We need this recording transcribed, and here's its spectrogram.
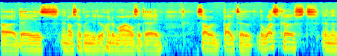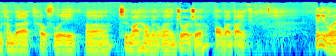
uh, days, and I was hoping to do 100 miles a day. So I would bike to the West Coast and then come back, hopefully, uh, to my home in Atlanta, Georgia, all by bike. Anyway,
